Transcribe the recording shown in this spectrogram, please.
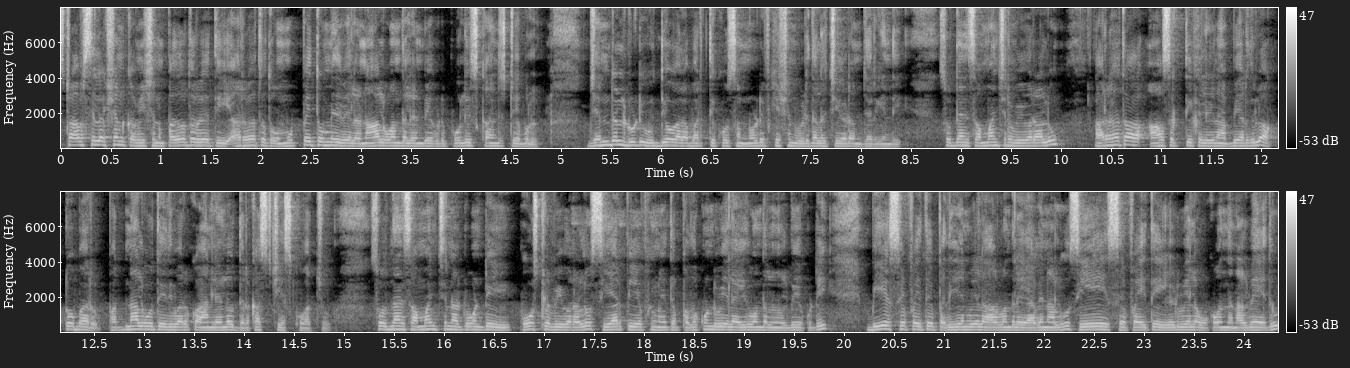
స్టాఫ్ సెలక్షన్ కమిషన్ పదవ తరగతి అర్హతతో ముప్పై తొమ్మిది వేల నాలుగు వందల ఎనభై ఒకటి పోలీస్ కానిస్టేబుల్ జనరల్ డ్యూటీ ఉద్యోగాల భర్తీ కోసం నోటిఫికేషన్ విడుదల చేయడం జరిగింది. సో దానికి సంబంధించిన వివరాలు అర్హత ఆసక్తి కలిగిన అభ్యర్థులు అక్టోబర్ పద్నాలుగో తేదీ వరకు ఆన్లైన్లో దరఖాస్తు చేసుకోవచ్చు. సో దానికి సంబంధించినటువంటి పోస్టుల వివరాలు సిఆర్పిఎఫ్లో అయితే పదకొండు వేల ఐదు వందల నలభై ఒకటి బీఎస్ఎఫ్ అయితే పదిహేను వేల ఆరు వందల యాభై నాలుగు సిఐఎస్ఎఫ్ అయితే ఏడు వేల ఒక వంద నలభై ఐదు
